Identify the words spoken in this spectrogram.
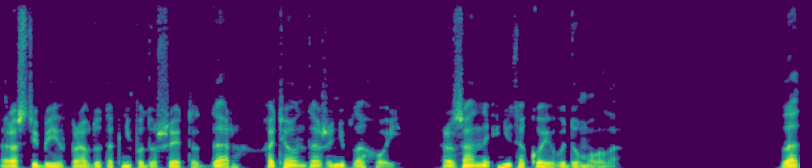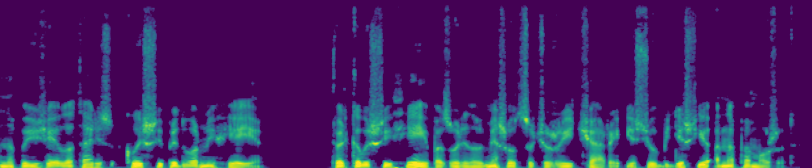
«Раз тебе и вправду так не по душе этот дар, хотя он даже неплохой, Розанна и не такое выдумывала. Ладно, поезжай в Лотарис к высшей придворной фее. Только высшей фее позволено вмешиваться в чужие чары. Если убедишь ее, она поможет.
